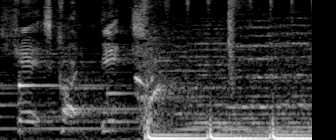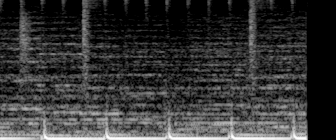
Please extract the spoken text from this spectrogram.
shit's card bitch.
